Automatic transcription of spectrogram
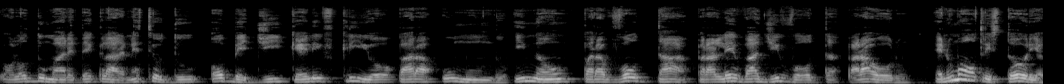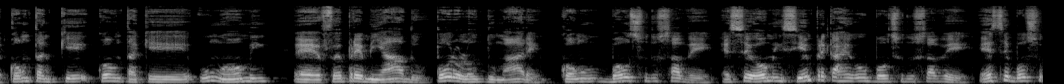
o Lodumare declara neste Odu Obedi que ele criou para o mundo e não para voltar, para levar de volta para ouro. Em uma outra história, conta que, conta que um homem é, foi premiado por Olodumare com o bolso do saber. Esse homem sempre carregou o bolso do saber. Esse bolso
